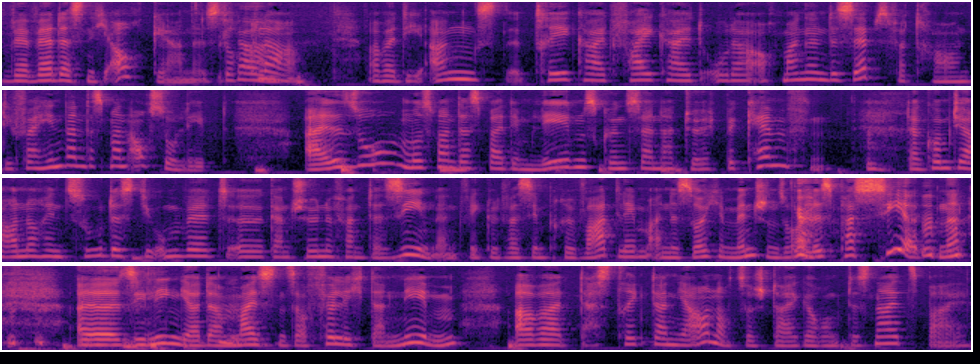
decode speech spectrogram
wer wäre das nicht auch gerne, ist doch Klar. klar. Aber die Angst, Trägheit, Feigheit oder auch mangelndes Selbstvertrauen, die verhindern, dass man auch so lebt. Also muss man das bei dem Lebenskünstler natürlich bekämpfen. Dann kommt ja auch noch hinzu, dass die Umwelt äh, ganz schöne Fantasien entwickelt, was im Privatleben eines solchen Menschen so alles passiert. Ne? äh, sie liegen ja da meistens auch völlig daneben, aber das trägt dann ja auch noch zur Steigerung des Neids bei.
